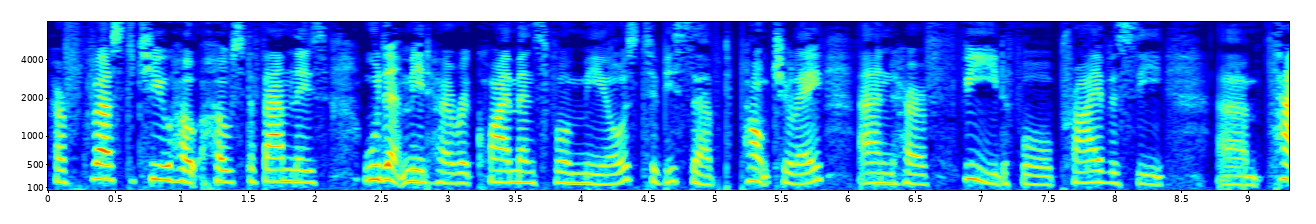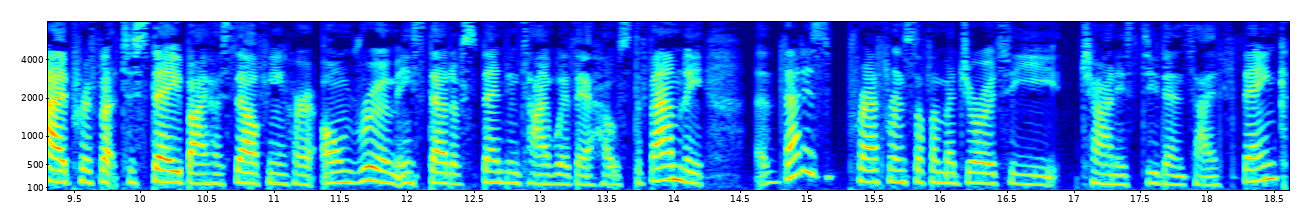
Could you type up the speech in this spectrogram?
her first two ho- host families wouldn't meet her requirements for meals to be served punctually and her fee for privacy. Um, Tai preferred to stay by herself in her own room instead of spending time with their host family. Uh, that is preference of a majority Chinese students, I think.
